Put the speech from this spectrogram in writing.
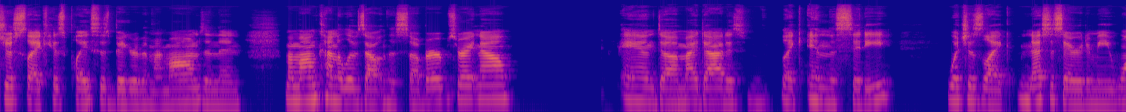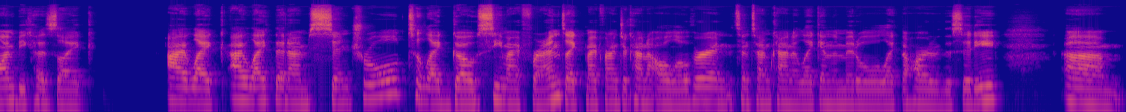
just like his place is bigger than my mom's, and then my mom kind of lives out in the suburbs right now, and uh, my dad is like in the city, which is like necessary to me. One because like I like I like that I'm central to like go see my friends. Like my friends are kind of all over, and since I'm kind of like in the middle, like the heart of the city, um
